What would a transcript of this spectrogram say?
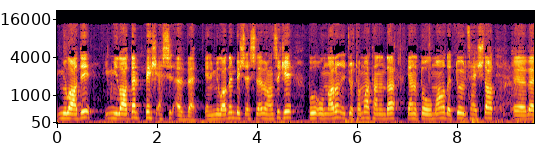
miladi miladdən 5 əsr əvvəl, yəni miladdən 5 əsr əvvəl, hansı ki, bu onların Götəmatanın da yəni doğulmağı da 480 e, və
